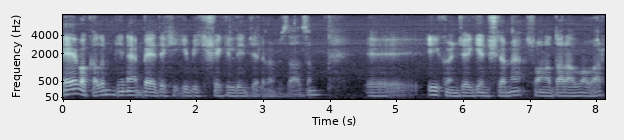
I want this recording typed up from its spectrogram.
E'ye bakalım. Yine B'deki gibi iki şekilde incelememiz lazım. Ee, ilk önce genişleme sonra daralma var.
